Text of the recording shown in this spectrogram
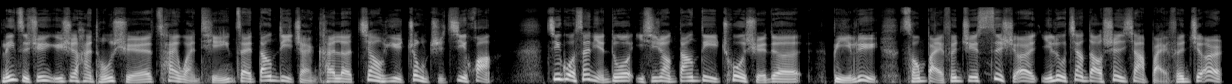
林子君于是和同学蔡婉婷在当地展开了教育种植计划。经过三年多，已经让当地辍学的比率从百分之四十二一路降到剩下百分之二。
